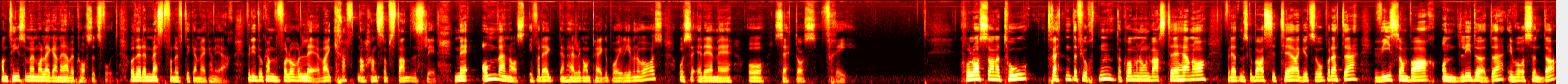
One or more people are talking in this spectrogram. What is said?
om ting som vi må legge ned ved korsets fot. Og Det er det mest fornuftige vi kan gjøre. Fordi Da kan vi få lov å leve i kraften av hans oppstandelsesliv. Vi omvender oss ifra det Den hellige ånd peker på i livene våre, og så er det med å sette oss fri. Kolossene 2, 13-14. Det kommer noen vers til her nå fordi at vi skal bare sitere Guds ord på dette. Vi som var åndelig døde i våre synder,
